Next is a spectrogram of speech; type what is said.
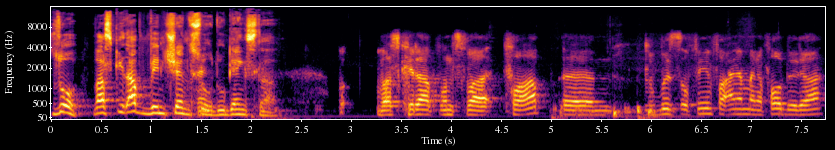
So, was geht ab, Vincenzo, du Gangster? Was geht ab? Und zwar vorab, ähm, du bist auf jeden Fall einer meiner Vorbilder.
